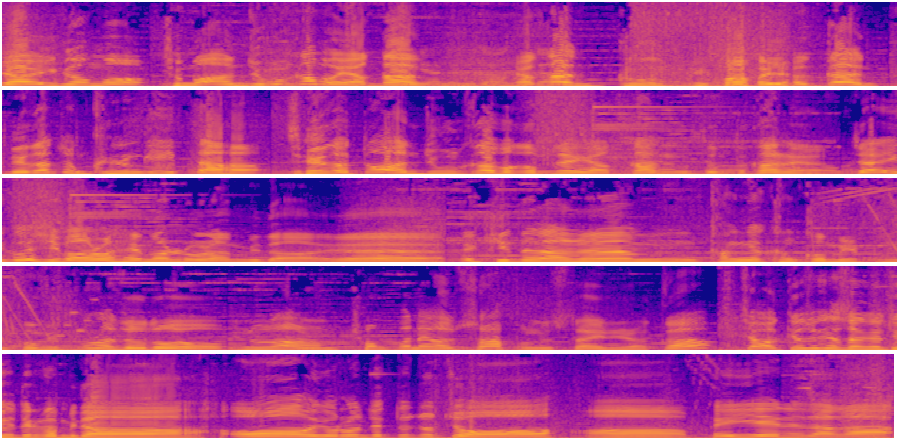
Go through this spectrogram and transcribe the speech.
야, 이거 뭐, 정말 안 죽을까봐 약간, 약간 그, 야, 약간 내가 좀 그런 게 있다. 제가 또 안 죽을까봐 갑자기 약간 섬뜩하네. 자, 이것이 바로 해멀루나입니다. 예. 키드나는 강력한 거밀뿐, 거밀 부러져도 이 누나는 총 꺼내가지고 쏴부는 스타일이랄까? 자, 계속해서 계속해 들어갑니다. 어, 요런 덱도 좋죠. 아, 페이엔에다가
